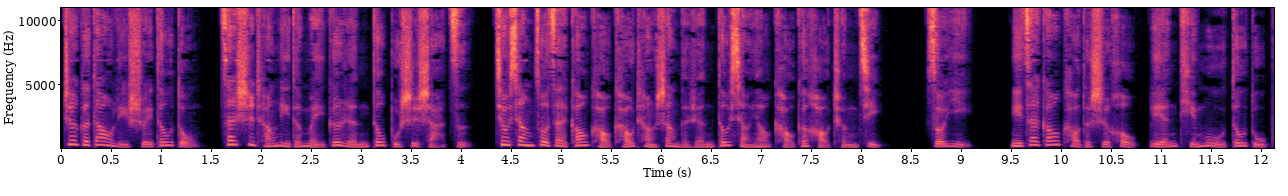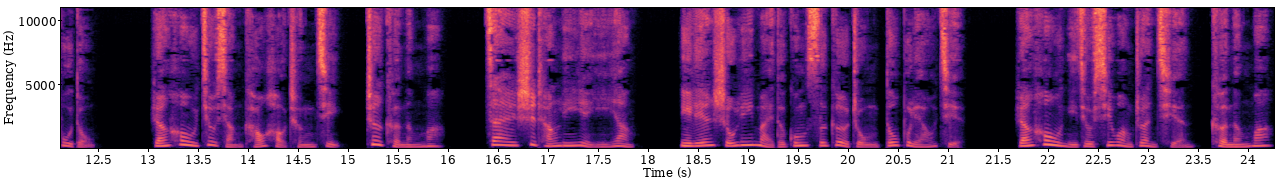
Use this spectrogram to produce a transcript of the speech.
这个道理谁都懂，在市场里的每个人都不是傻子。就像坐在高考考场上的人都想要考个好成绩，所以你在高考的时候连题目都读不懂，然后就想考好成绩，这可能吗？在市场里也一样。你连手里买的公司各种都不了解，然后你就希望赚钱，可能吗？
